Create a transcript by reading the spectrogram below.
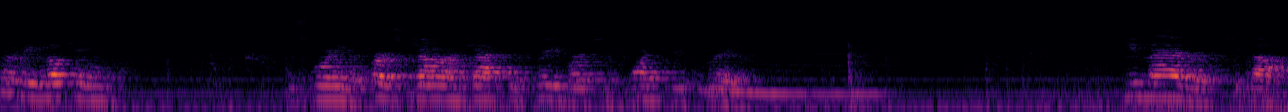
We're going to be looking this morning at 1 John chapter 3, verses 1 through 3. You matter to God.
